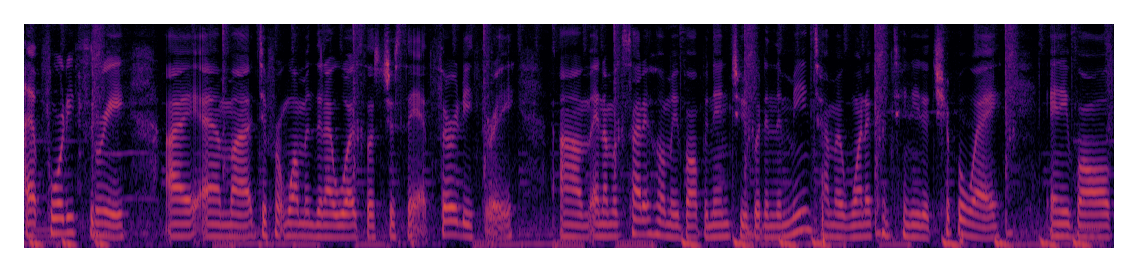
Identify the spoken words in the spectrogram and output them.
at 43, I am a different woman than I was, let's just say, at 33. Um, and I'm excited who I'm evolving into. But in the meantime, I want to continue to chip away and evolve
